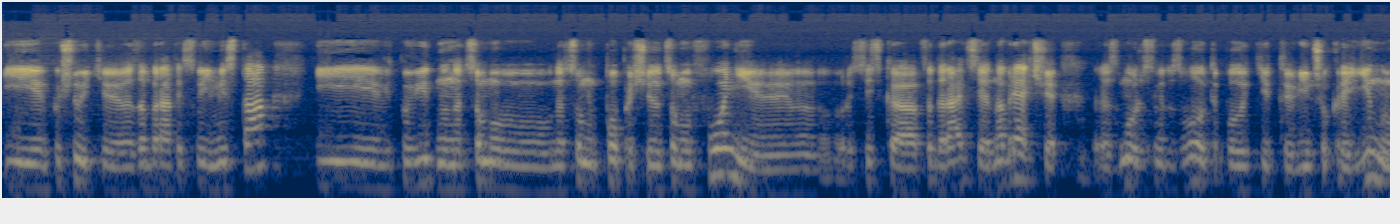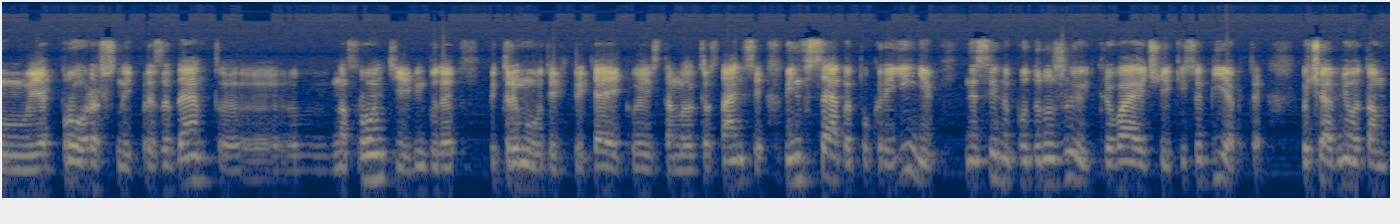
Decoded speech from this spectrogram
і почнуть е, забирати свої міста, і відповідно на цьому на цьому попричі на цьому фоні е, Російська Федерація навряд чи зможе собі дозволити полетіти в іншу країну як програшний президент на фронті. Він буде підтримувати відкриття якоїсь там електростанції. Він в себе по країні не сильно подорожує, відкриваючи якісь об'єкти. Хоча в нього там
